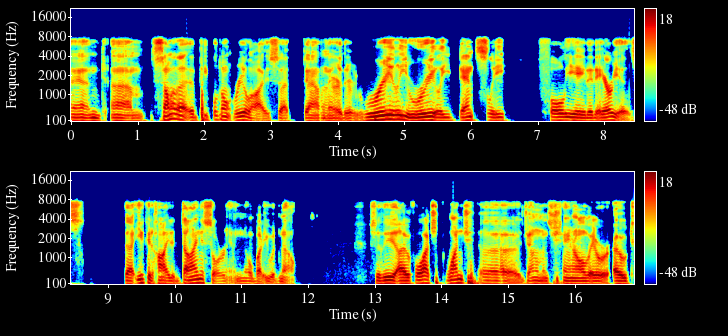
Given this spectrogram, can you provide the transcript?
And um, some of the people don't realize that down there, they're really, really densely foliated areas that you could hide a dinosaur in, nobody would know. So the I've watched one uh, gentleman's channel. They were out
